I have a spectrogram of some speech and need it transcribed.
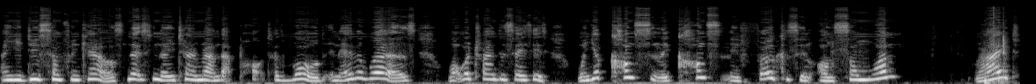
and you do something else, next you know you turn around, that pot has boiled. In other words, what we're trying to say is this: when you're constantly, constantly focusing on someone, right,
